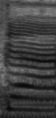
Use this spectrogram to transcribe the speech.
Hey guys, Uh.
